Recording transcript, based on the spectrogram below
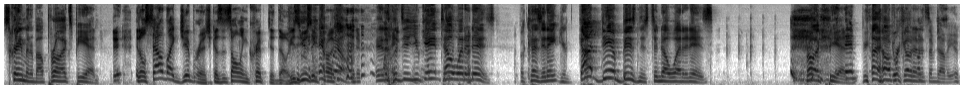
screaming about Pro ProXPN. It, will sound like gibberish because it's all encrypted, though. He's using. It Pro- will. Do- you can't tell what it is because it ain't your goddamn business to know what it is. ProXPN. I offer code NSFW.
